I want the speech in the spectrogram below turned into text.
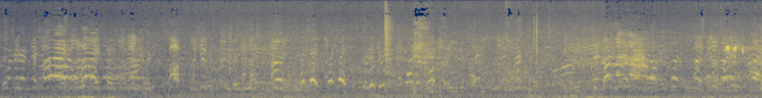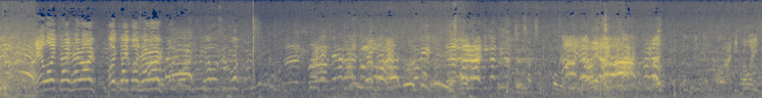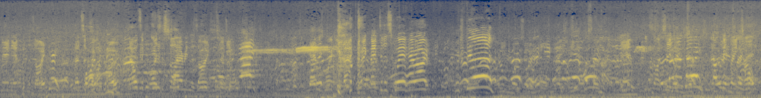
Now locate Harrow. Locate one Harrow. He followed his man out from the zone. That's a that was the closest player in the zone to him. Now he's working back. Work back to the square, Harrow. Push down! Yeah, he's not said That's what he's been told.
